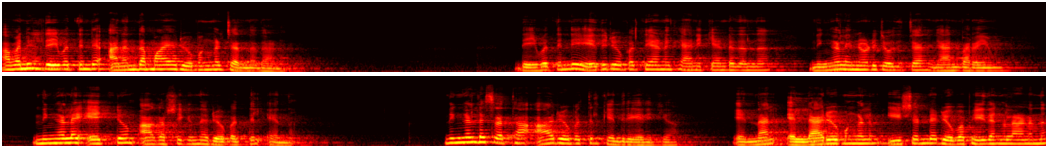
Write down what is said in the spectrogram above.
അവനിൽ ദൈവത്തിന്റെ അനന്തമായ രൂപങ്ങൾ ചേർന്നതാണ്. ദൈവത്തിന്റെ ഏത് രൂപത്തെയാണ് ധ്യാനിക്കേണ്ടതെന്ന് നിങ്ങൾ എന്നോട് ചോദിച്ചാൽ ഞാൻ പറയും നിങ്ങളെ ഏറ്റവും ആകർഷിക്കുന്ന രൂപത്തിൽ എന്ന്. നിങ്ങളുടെ ശ്രദ്ധ ആ രൂപത്തിൽ കേന്ദ്രീകരിക്കുക. എന്നാൽ എല്ലാ രൂപങ്ങളും ഈശ്വരന്റെ രൂപഭേദങ്ങളാണെന്ന്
